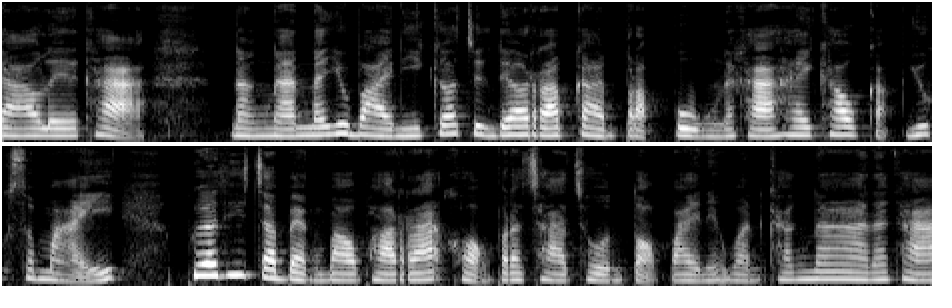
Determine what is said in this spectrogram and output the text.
ยาวเลยค่ะ ดังนั้นนโยบายนี้ก็จึงได้รับการปรับปรุงนะคะ ให้เข้ากับยุคสมัย เพื่อที่จะแบ่งเบาภาระของประชาชนต่อไปในวันข้างหน้านะคะ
